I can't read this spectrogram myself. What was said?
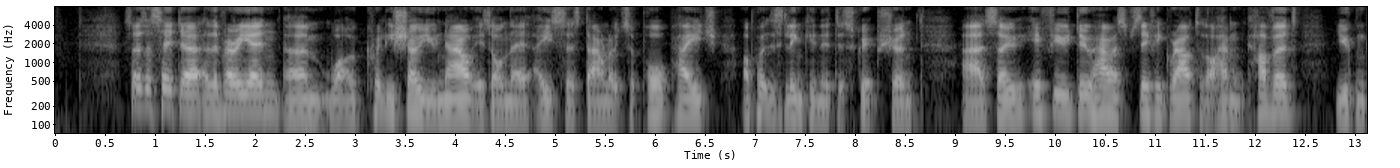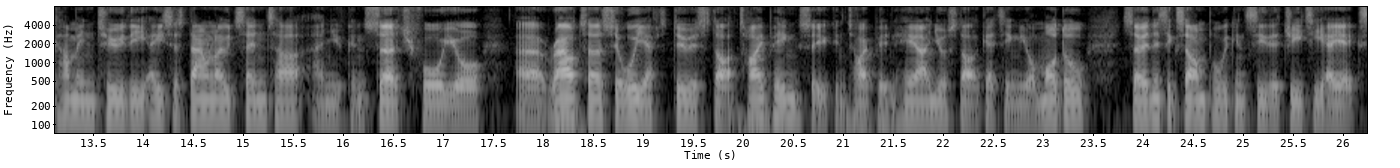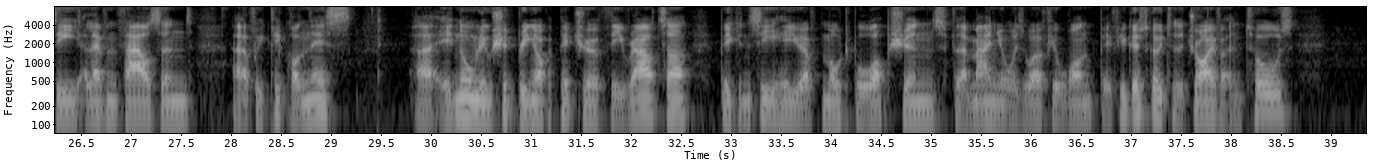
So as I said uh, at the very end, um, what I'll quickly show you now is on their ASUS download support page. I'll put this link in the description. Uh, so if you do have a specific router that I haven't covered, you can come into the ASUS download center and you can search for your uh, router. So all you have to do is start typing. So you can type in here and you'll start getting your model. So in this example, we can see the GTAXE 11000. Uh, if we click on this, uh, it normally should bring up a picture of the router. But you can see here you have multiple options for the manual as well if you want. But if you just go to the driver and tools,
